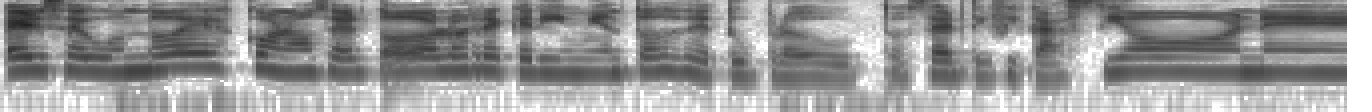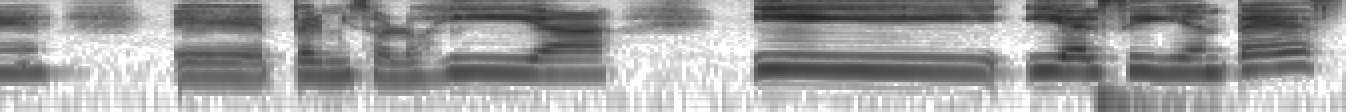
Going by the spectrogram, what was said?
El segundo es conocer todos los requerimientos de tu producto, certificaciones, eh, permisología. Y, y el siguiente es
